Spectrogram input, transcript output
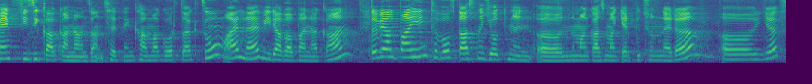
միայն ֆիզիկական անձանց հետ ենք համագործակցում, այլ նաև իրավաբանական։ Տվյալ պահին թվով 17-ն են նման կազմակերպությունները, եւ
